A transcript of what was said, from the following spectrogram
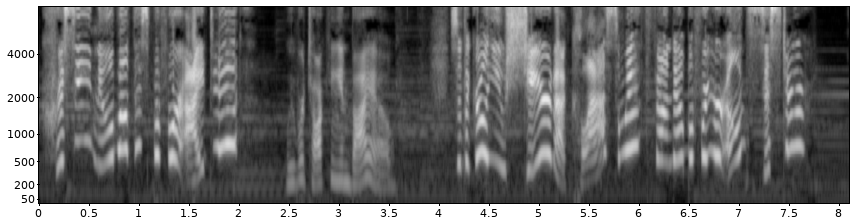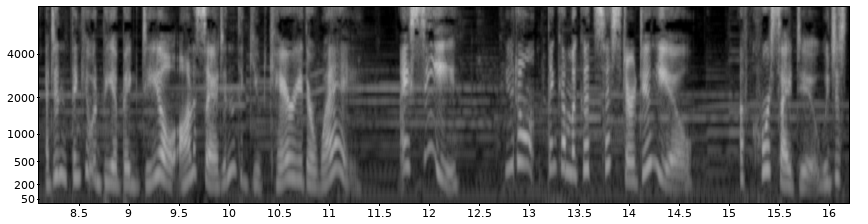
Chrissy knew about this before I did? We were talking in bio. So the girl you shared a class with found out before your own sister? I didn't think it would be a big deal. Honestly, I didn't think you'd care either way. I see. You don't think I'm a good sister, do you? Of course I do. We just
